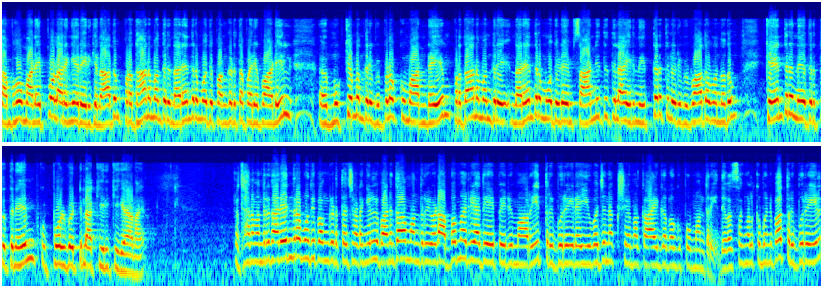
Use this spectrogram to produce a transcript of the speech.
സംഭവമാണ് ഇപ്പോൾ അരങ്ങേറിയിരിക്കുന്നത്. അതും പ്രധാനമന്ത്രി നരേന്ദ്രമോദി പങ്കെടുത്ത പരിപാടിയിൽ മുഖ്യമന്ത്രി വിപ്ലവ് കുമാറിന്റെയും പ്രധാനമന്ത്രി നരേന്ദ്രമോദിയുടെയും സാന്നിധ്യത്തിലായിരുന്നു ഇത്തരത്തിലൊരു വിവാദം വന്നതും കേന്ദ്ര നേതൃത്വത്തിനെയും ഇപ്പോൾ വെട്ടിലാക്കിയിരിക്കുകയാണ്. പ്രധാനമന്ത്രി നരേന്ദ്രമോദി പങ്കെടുത്ത ചടങ്ങിൽ വനിതാ മന്ത്രിയോട് അപമര്യാദയായി പെരുമാറി ത്രിപുരയിലെ യുവജനക്ഷേമ കായിക വകുപ്പ് മന്ത്രി. ദിവസങ്ങൾക്ക് മുൻപ് ത്രിപുരയിൽ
